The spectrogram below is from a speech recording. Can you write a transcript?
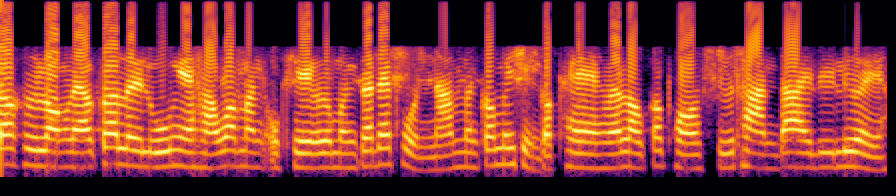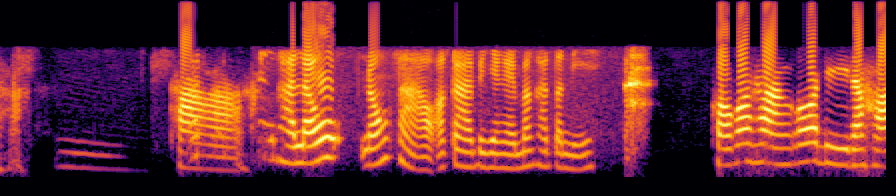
ก็คือลองแล้วก็เลยรู้ไงคะว่ามันโอเคเออมันก็ได้ผลนะมันก็ไม่ถึงกับแพงแล้วเราก็พอซื้อทานได้เรื่อยๆอะค่ะอืมค่ะค่ะแล้วน้องสาวอาการเป็นยังไงบ้างคะตอนนี้ เขาก็ทานก็ดีนะคะ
